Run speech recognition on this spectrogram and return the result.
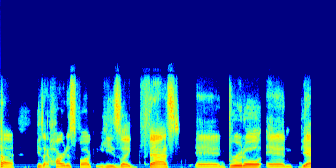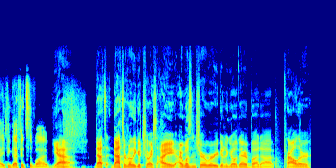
uh, he's like hard as fuck. He's like fast and brutal and yeah, I think that fits the vibe. Yeah, that's that's a really good choice. I I wasn't sure where you're gonna go there, but uh, Prowler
